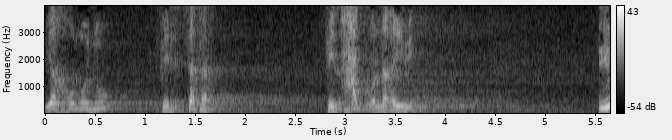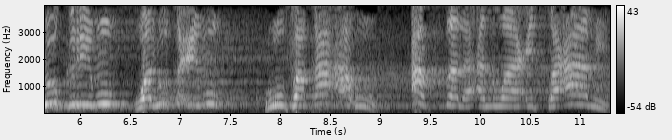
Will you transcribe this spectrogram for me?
يخرج في السفر في الحج ولا غيره. يكرم ويطعم رفقاءه أفضل أنواع الطعام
